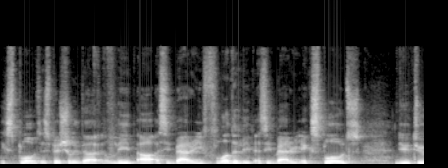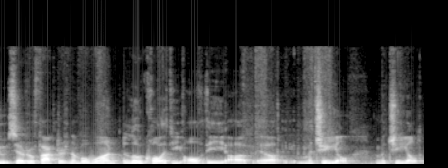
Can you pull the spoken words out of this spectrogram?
explodes, especially the lead uh, acid battery, flooded lead acid battery explodes due to several factors. Number one, the low quality of the uh, uh, material material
